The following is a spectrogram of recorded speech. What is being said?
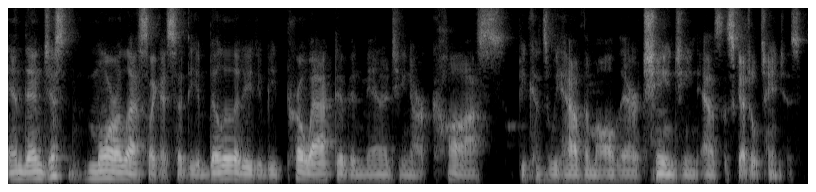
And then just more or less, like I said, the ability to be proactive in managing our costs because we have them all there changing as the schedule changes.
